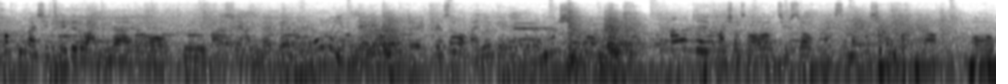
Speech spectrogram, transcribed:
커피 맛이 제대로 안 나요. 그 맛이 안 나게 너무 연해요. 그래서 만약에 너무 싱거우면 카운터에 가셔서 직접 말씀을 하시는 거예요. 어,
